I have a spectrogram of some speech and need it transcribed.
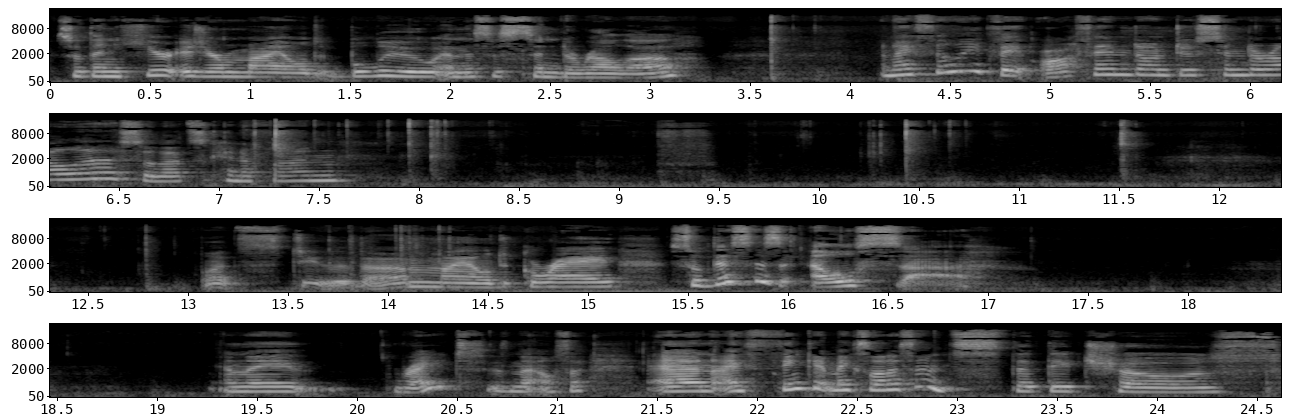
So then here is your mild blue and this is Cinderella. And I feel like they often don't do Cinderella, so that's kind of fun. Let's do the mild gray. So this is Elsa. And they, right? Isn't that Elsa? And I think it makes a lot of sense that they chose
